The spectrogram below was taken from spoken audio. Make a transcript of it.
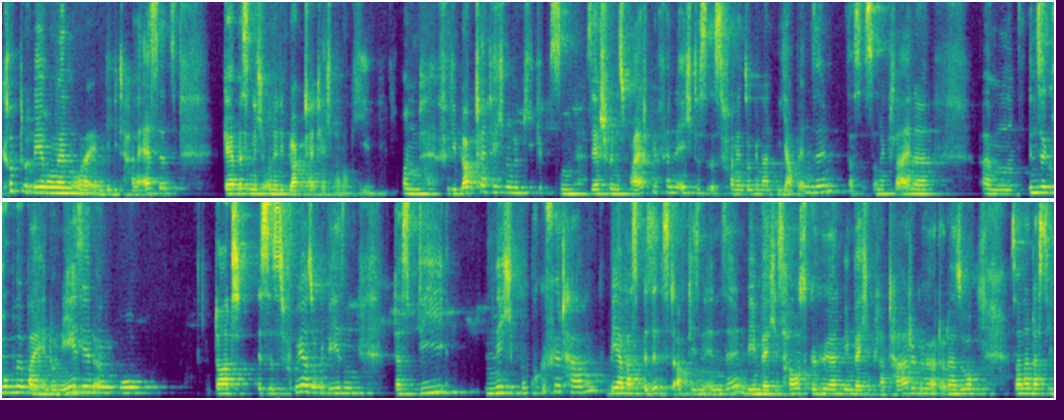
Kryptowährungen oder eben digitale Assets gäbe es nicht ohne die Blockchain-Technologie. Und für die Blockchain-Technologie gibt es ein sehr schönes Beispiel, finde ich. Das ist von den sogenannten Yap-Inseln. Das ist so eine kleine ähm, Inselgruppe bei Indonesien irgendwo. Dort ist es früher so gewesen, dass die nicht Buch geführt haben, wer was besitzt auf diesen Inseln, wem welches Haus gehört, wem welche Plantage gehört oder so, sondern dass die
